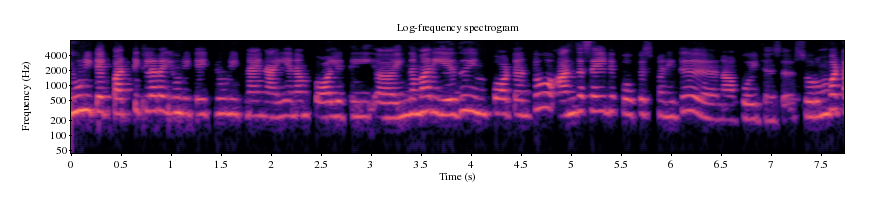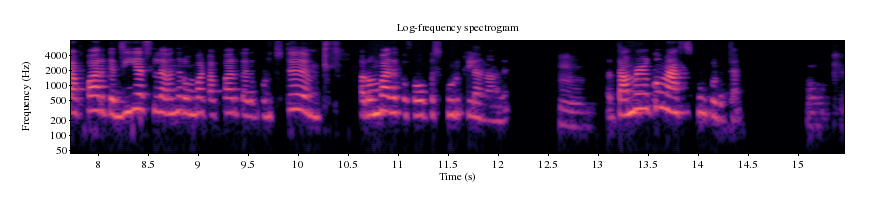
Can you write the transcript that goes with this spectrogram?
யூனிட் எயிட் பர்டிகுலரா unit eight unit nine INM polity இந்த மாதிரி எது இம்பார்ட்டன்ட்டோ அந்த சைடு ஃபோக்கஸ் பண்ணிட்டு நான் போயிட்டேன் சார் ஸோ ரொம்ப டஃப்பா இருக்கு. ஜிஎஸ்ல வந்து ரொம்ப டஃப்பா இருக்கு. அதை பிடிச்சிட்டு ரொம்ப அதுக்கு ஃபோக்கஸ் கொடுக்கல நான். தமிழுக்கும் மேக்ஸ்க்கும் கொடுத்தேன். Okay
